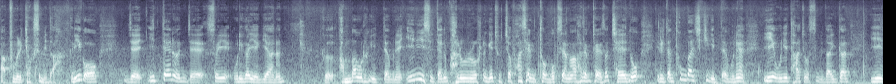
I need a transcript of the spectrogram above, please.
아픔을 겪습니다. 그리고 이제 이때는 이제 소위 우리가 얘기하는 그 관방으로 흐기 때문에 인이 있을 때는 관운으로 흐르는 게 좋죠. 화생토, 목생화, 화생토에서 재도 일단 통관시키기 때문에 이 운이 다 좋습니다. 그러니까 이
